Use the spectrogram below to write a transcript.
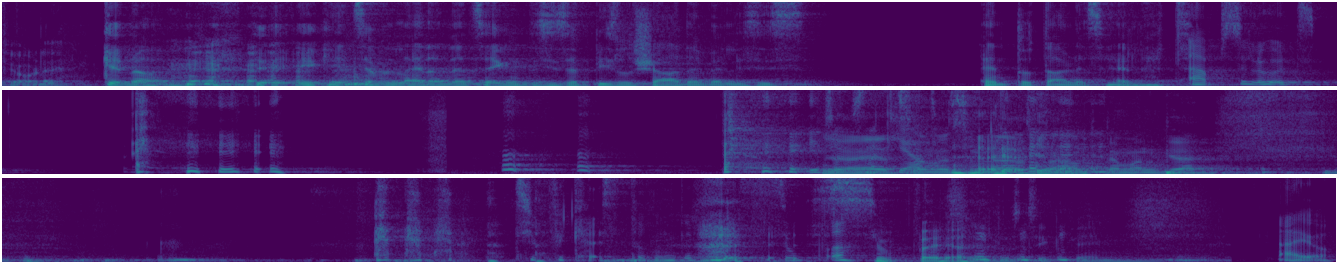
für alle. Genau. Ihr könnt es aber leider nicht sagen und das ist ein bisschen schade, weil es ist ein totales Highlight. Absolut. Jetzt Ja, jetzt haben wir es mal aus der Hand genommen, gell? Die Begeisterung dafür ist super. Super, ja. Lustig bei ihm. Ah ja,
